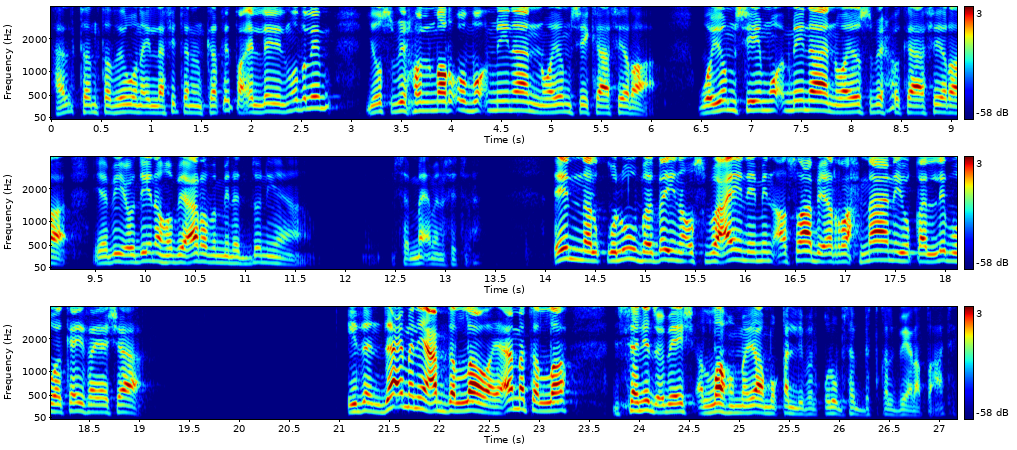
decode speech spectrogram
هل تنتظرون إلا فتنا كقطع الليل المظلم؟ يصبح المرء مؤمنا ويمسي كافرا. ويمسي مؤمنا ويصبح كافرا. يبيع دينه بعرض من الدنيا. سماء من الفتنة. إن القلوب بين أصبعين من أصابع الرحمن يقلبها كيف يشاء. اذا دائما يا عبد الله ويا أمة الله إنسان يدعو بإيش؟ اللهم يا مقلب القلوب ثبت قلبي على طاعتك.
